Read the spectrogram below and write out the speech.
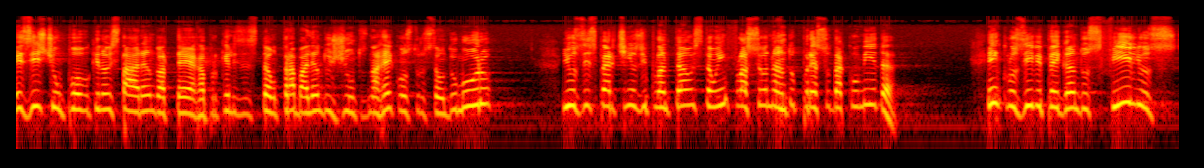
existe um povo que não está arando a terra porque eles estão trabalhando juntos na reconstrução do muro, e os espertinhos de plantão estão inflacionando o preço da comida, inclusive pegando os filhos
